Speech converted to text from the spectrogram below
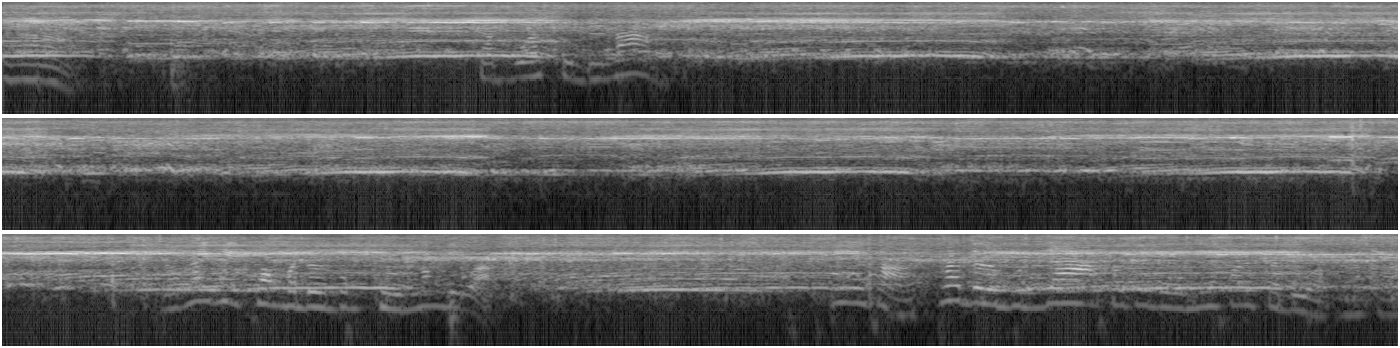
อ่าจับวัวสุดดีมาก เราให้พีคองมาเดินตรง พื้นบ้างดีกว่า นี่ค่ะ ถ้าเดินบนหญ้าก็จะเดินไม่ค่อยสะดวกนะคะ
